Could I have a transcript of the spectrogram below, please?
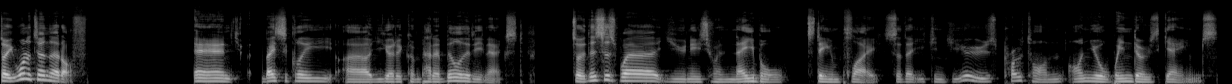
So you want to turn that off. And basically, uh, you go to compatibility next. So this is where you need to enable Steam Play so that you can use Proton on your Windows games.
